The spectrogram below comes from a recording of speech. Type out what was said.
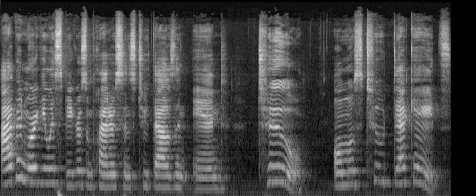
I've been working with speakers and planners since 2002, almost two decades.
